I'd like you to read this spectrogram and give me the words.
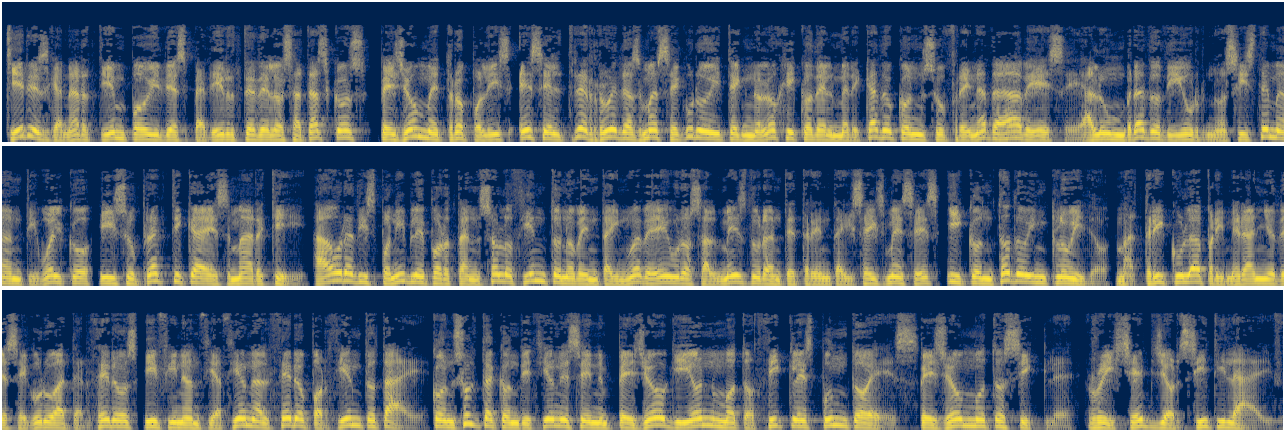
¿Quieres ganar tiempo y despedirte de los atascos? Peugeot Metrópolis es el tres ruedas más seguro y tecnológico del mercado con su frenada ABS, alumbrado diurno, sistema antivuelco y su práctica Smart Key. Ahora disponible por tan solo 199 euros al mes durante 36 meses y con todo incluido. Matrícula, primer año de seguro a terceros y financiación al 0% TAE. Consulta condiciones en peugeot-motocicles.es. Peugeot Motocicle. Reshape your city life.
